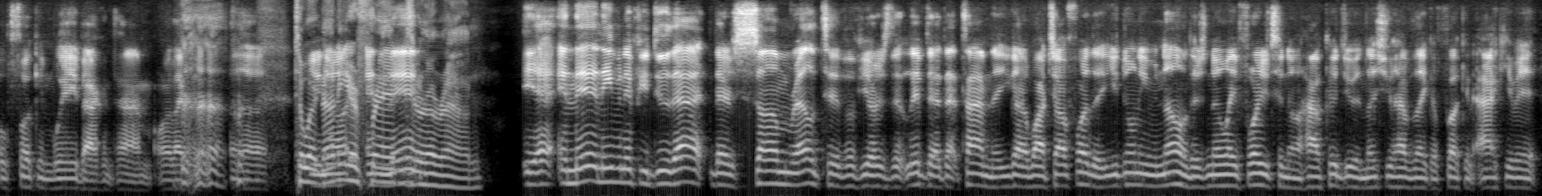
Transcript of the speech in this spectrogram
oh fucking way back in time or like uh, to where You none know, of your friends then- are around. yeah, and then even if you do that, there's some relative of yours that lived at that time that you gotta watch out for that you don't even know. There's no way for you to know. How could you unless you have like a fucking accurate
